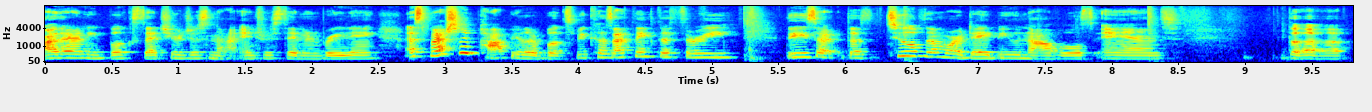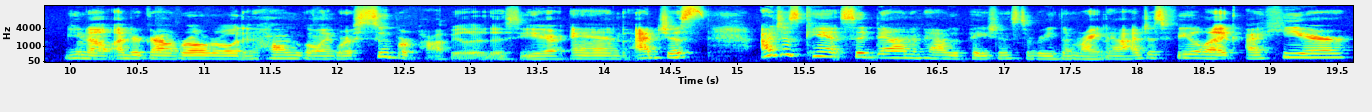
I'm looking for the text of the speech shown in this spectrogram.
are there any books that you're just not interested in reading? Especially popular books because I think the three, these are, the two of them were debut novels and the, you know, Underground Railroad and Homegoing were super popular this year. And I just, I just can't sit down and have the patience to read them right now. I just feel like I hear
